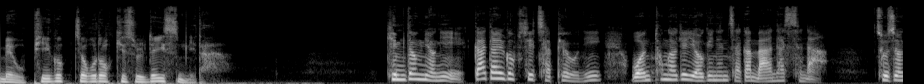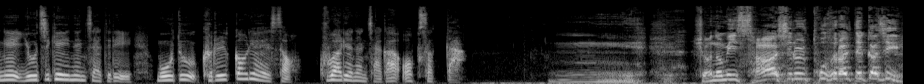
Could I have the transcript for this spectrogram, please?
매우 비극적으로 기술돼 있습니다. 김덕령이 까닭없이 잡혀오니 원통하게 여기는 자가 많았으나 조정의 요직에 있는 자들이 모두 그를 꺼려해서 구하려는 자가 없었다. 음, 저놈이 사실을 토설할 때까지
